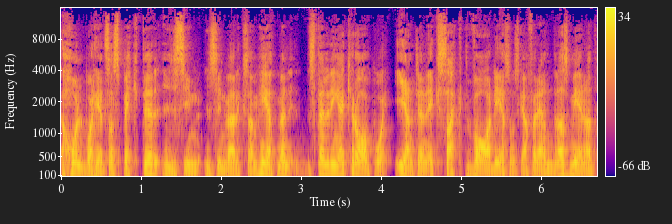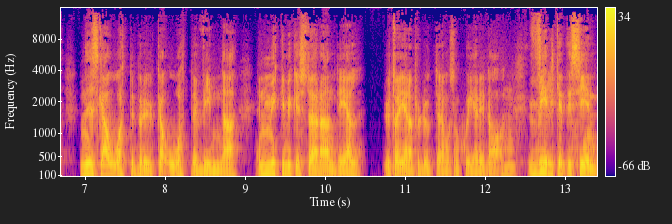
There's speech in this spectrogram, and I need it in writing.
hållbarhetsaspekter i sin, i sin verksamhet men ställer inga krav på egentligen exakt vad det är som ska förändras mer än att ni ska återbruka, återvinna en mycket, mycket större andel utav era produkter än vad som sker idag. Mm. Vilket i sin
